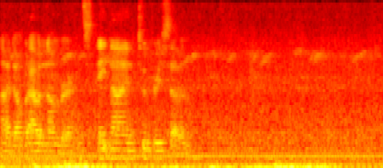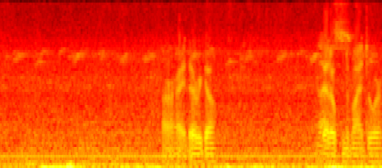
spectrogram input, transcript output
I don't, but I have a number. It's 89237. Alright, there we go. Nice. That opened my door.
